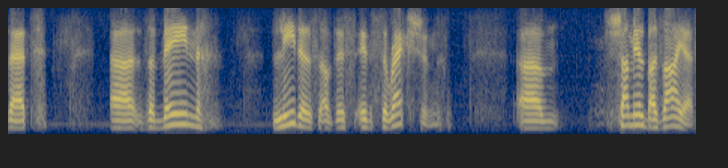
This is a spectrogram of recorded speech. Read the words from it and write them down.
that uh, the main leaders of this insurrection, um, Shamil Basayev,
